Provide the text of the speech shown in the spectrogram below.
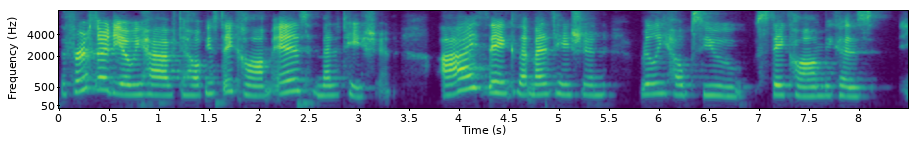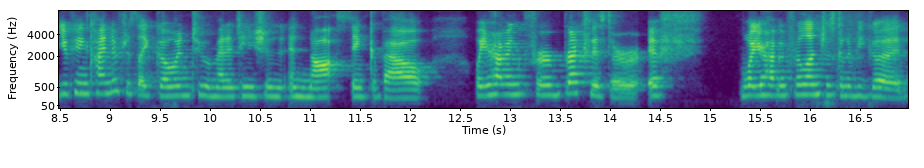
The first idea we have to help you stay calm is meditation. I think that meditation really helps you stay calm because you can kind of just like go into a meditation and not think about what you're having for breakfast or if what you're having for lunch is going to be good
